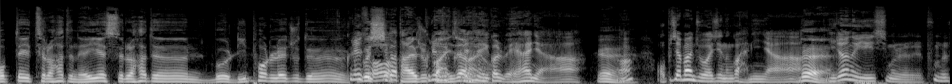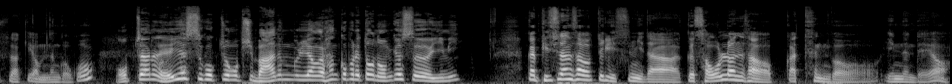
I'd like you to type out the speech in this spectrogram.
업데이트를 하든 AS를 하든 뭐 리퍼를 해주든 그거 씨가 다 해줄 거 그래서- 아니잖아요. 그래서 이걸 왜 하냐? 예. 어? 업자만 좋아지는 거 아니냐? 네. 이런 의심을 품을 수밖에 없는 거고. 업자는 AS 걱정 없이 많은 물량을 한꺼번에 떠 넘겼어요 이미. 그러니까 비슷한 사업들이 있습니다. 그 서울런 사업 같은 거 있는데요.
